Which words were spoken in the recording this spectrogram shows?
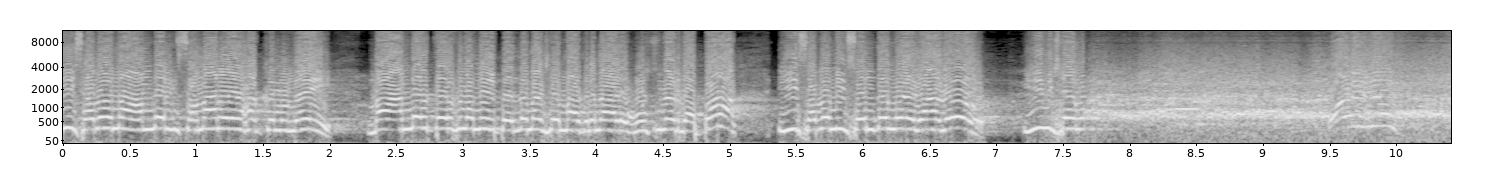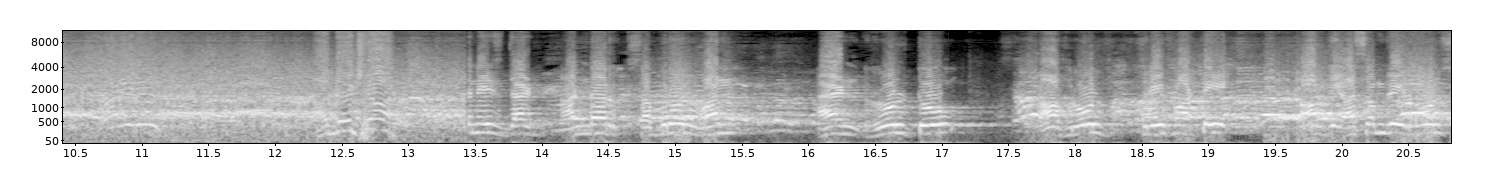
ఈ సభ మా అందరికి సమానమైన హక్కులు ఉన్నాయి. మా అందరి తరఫున మీరు పెద్ద మనిషి మాత్రమే ఆడ కూర్చున్నారు తప్ప ఈ సభ మీ సొంతం కూడా కాదు. ఈ విషయం? అధ్యక్ష. Is that under sub rule 1 and rule 2 of rule 340 of the assembly rules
